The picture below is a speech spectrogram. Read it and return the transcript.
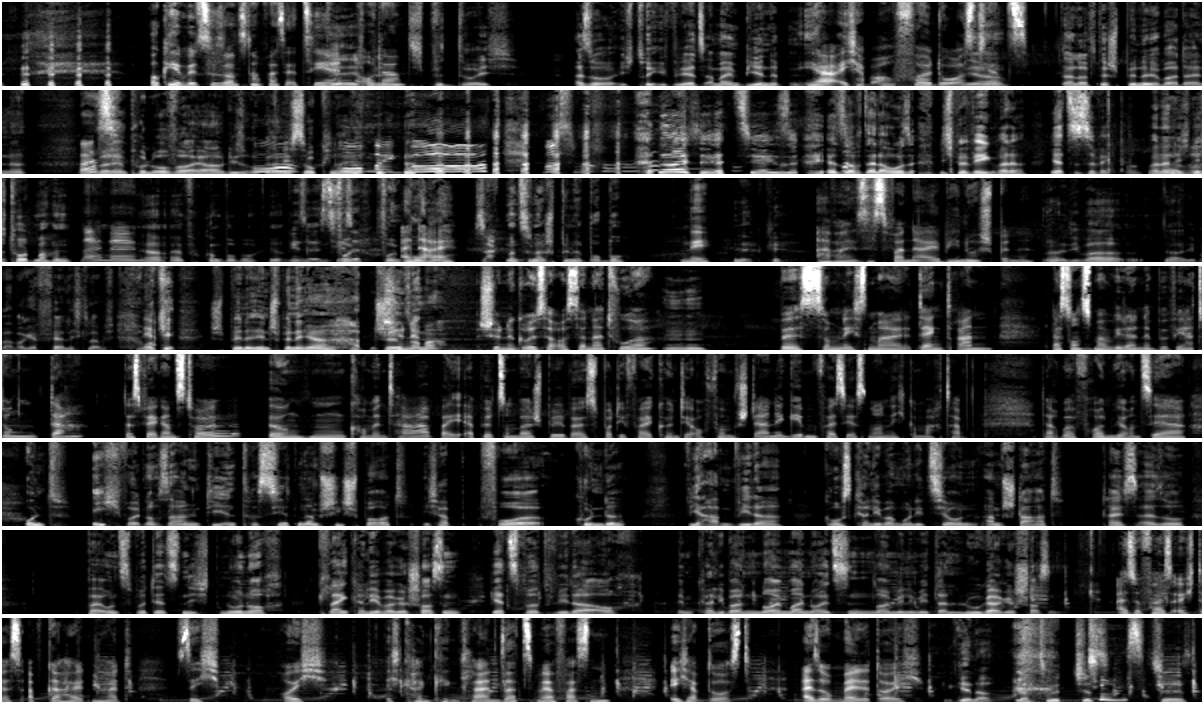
Okay, willst du sonst noch was erzählen Nee, ich, oder? bin, ich bin durch. Also ich, trink, ich will jetzt an meinem Bier nippen. Ja, ich habe auch voll Durst Ja. jetzt. Da läuft eine Spinne über deine Was? über deinen Pullover, ja. Die ist auch gar nicht so klein. Oh mein Gott. Nein, jetzt, hier jetzt auf deiner Hose. Nicht bewegen, warte. Jetzt ist sie weg. Warte, nicht, nicht tot machen. Nein, nein. Ja, einfach komm, Bobo. Hier. Wieso ist Voll- diese- voll eine Bobo. Ei- Sagt man zu einer Spinne Bobo? Nee, Nee, okay. aber es war eine Albino-Spinne. Ja, die war, ja, die war aber gefährlich, glaube ich. Ja. Okay, Spinne hin, Spinne her. Habt einen schönen Schöne- Sommer. Schöne Grüße aus der Natur. Mhm. Bis zum nächsten Mal. Denkt dran, lasst uns mal wieder eine Bewertung da. Das wäre ganz toll. Irgendein Kommentar bei Apple zum Beispiel. Bei Spotify könnt ihr auch fünf Sterne geben, falls ihr es noch nicht gemacht habt. Darüber freuen wir uns sehr. Und ich wollte noch sagen, die Interessierten am Skisport, ich habe vor Kunde, wir haben wieder Großkalibermunition am Start. Das heißt also, bei uns wird jetzt nicht nur noch Kleinkaliber geschossen, jetzt wird wieder auch im Kaliber 9x19 9 mm Luger geschossen. Also falls euch das abgehalten hat, sich euch, ich kann keinen kleinen Satz mehr fassen, ich habe Durst. Also meldet euch. Genau. Macht's gut. Tschüss. Tschüss. Tschüss.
